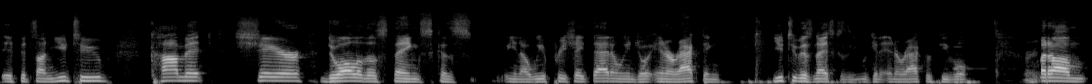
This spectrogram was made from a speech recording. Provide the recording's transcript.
if it's on YouTube, comment, share, do all of those things because you know we appreciate that and we enjoy interacting. YouTube is nice because we can interact with people. Right. But um,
